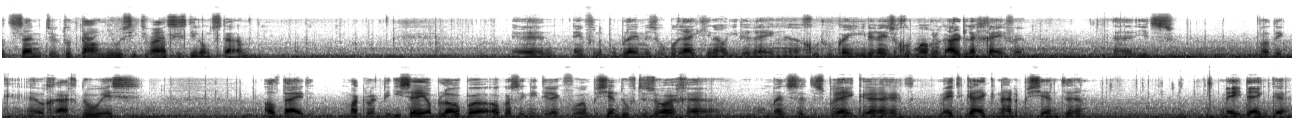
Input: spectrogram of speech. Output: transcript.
dat zijn natuurlijk totaal nieuwe situaties die ontstaan. En een van de problemen is hoe bereik je nou iedereen uh, goed? Hoe kan je iedereen zo goed mogelijk uitleg geven? Iets wat ik heel graag doe is altijd makkelijk de IC oplopen, ook als ik niet direct voor een patiënt hoef te zorgen. Om mensen te spreken, mee te kijken naar de patiënten, meedenken.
